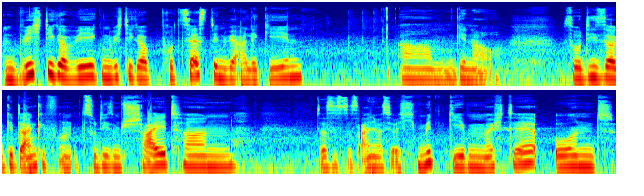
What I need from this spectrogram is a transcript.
ein wichtiger Weg, ein wichtiger Prozess, den wir alle gehen. Ähm, genau. So dieser Gedanke von, zu diesem Scheitern, das ist das eine, was ich euch mitgeben möchte. Und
